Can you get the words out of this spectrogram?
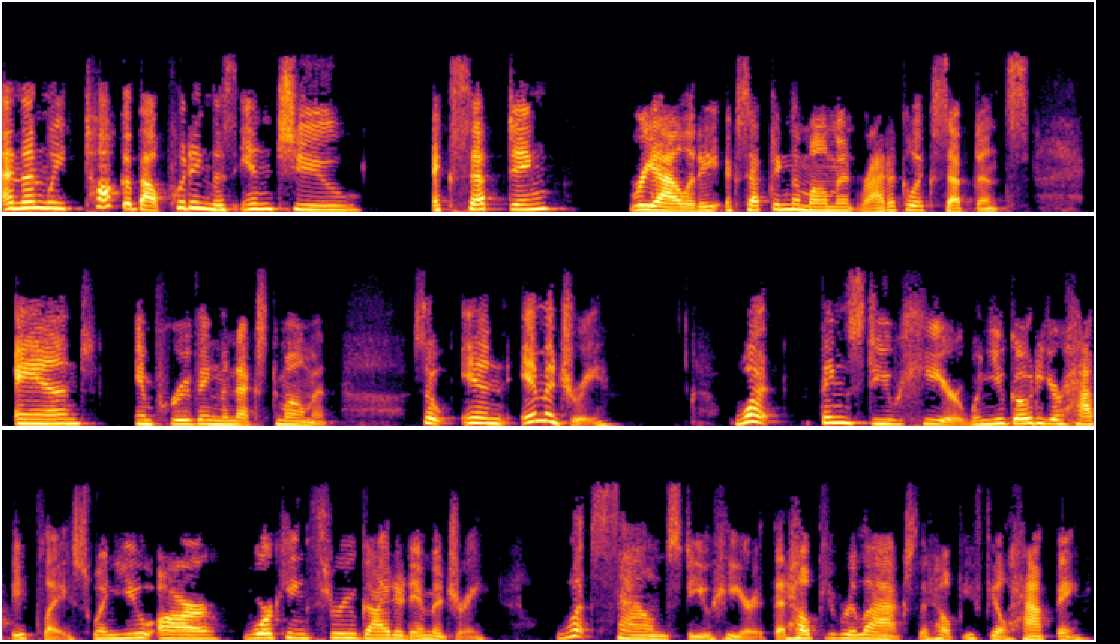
And then we talk about putting this into accepting reality accepting the moment radical acceptance and improving the next moment. So in imagery what things do you hear when you go to your happy place when you are working through guided imagery? What sounds do you hear that help you relax that help you feel happy?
